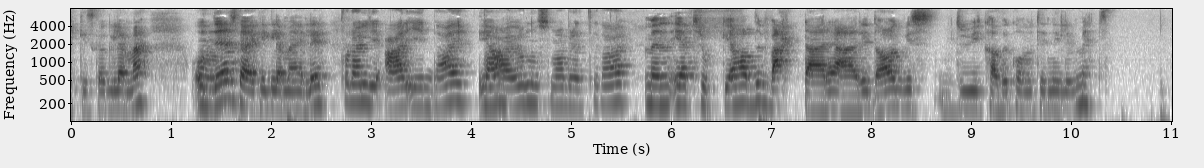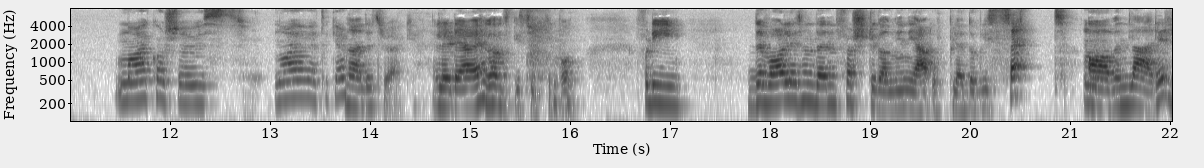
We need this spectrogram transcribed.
ikke skal glemme. Og Mm. det skal jeg ikke glemme heller. For det er i deg. Det Ja. er jo noe som har brent i deg. Men jeg tror ikke jeg hadde vært der jeg er i dag hvis du ikke hadde kommet inn i livet mitt. Nei, kanskje hvis Nei, jeg vet ikke. Nei, det tror jeg ikke. Eller det er jeg ganske sikker på. Fordi det var liksom den første gangen jeg opplevde å bli sett Mm. av en lærer.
